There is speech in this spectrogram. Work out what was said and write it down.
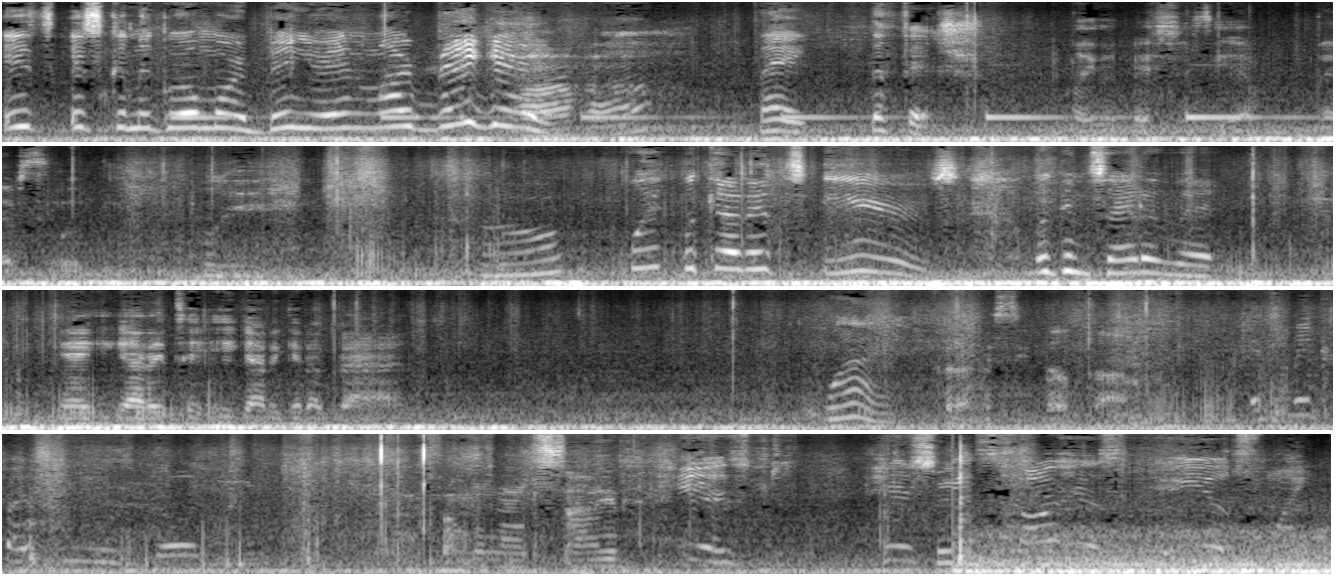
it's it's gonna grow more bigger and more bigger, Uh huh. like the fish. Like the fishes, yeah, absolutely. Look, look at its ears. Look inside of it. Yeah, he gotta take. He gotta get up bad. Why? Put on my seatbelt on. It's because he is building. Something outside. He is. His, saw his ears like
